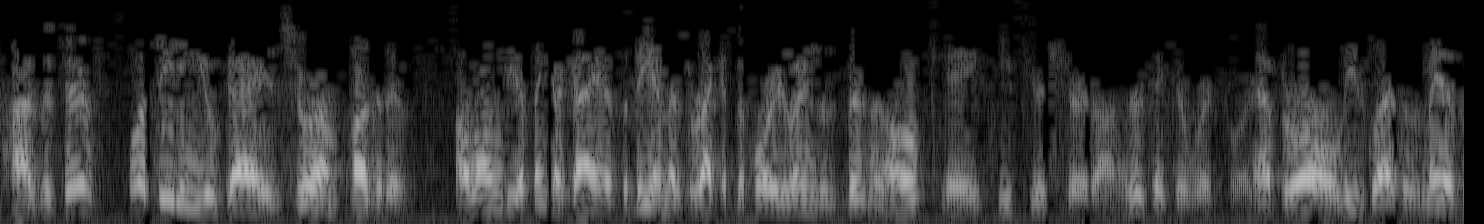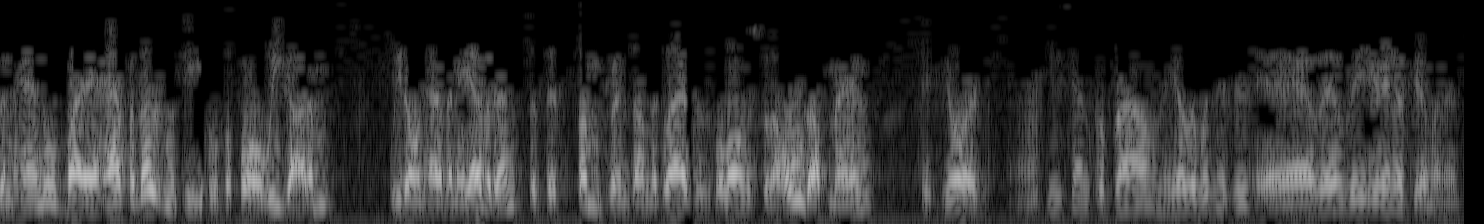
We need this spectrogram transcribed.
positive? What's eating you guys? Sure, I'm positive. How long do you think a guy has to be in this racket before he learns his business? Okay, keep your shirt on. We'll take your word for it. After all, these glasses may have been handled by a half a dozen people before we got them. We don't have any evidence that this thumbprint on the glasses belongs to the holdup man. It's George. Did you send for Brown and the other witnesses? Yeah, they'll be here in a few minutes.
